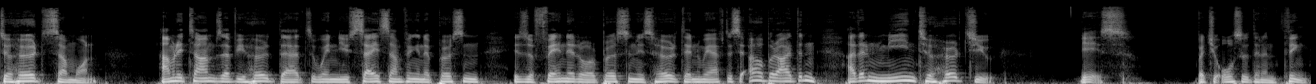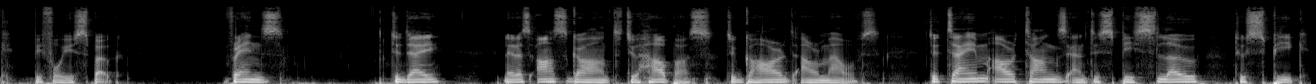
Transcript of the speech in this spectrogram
to hurt someone. How many times have you heard that when you say something and a person is offended or a person is hurt, then we have to say, "Oh, but I didn't, I didn't mean to hurt you." Yes, but you also didn't think before you spoke. Friends, today let us ask God to help us to guard our mouths, to tame our tongues, and to be slow to speak.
